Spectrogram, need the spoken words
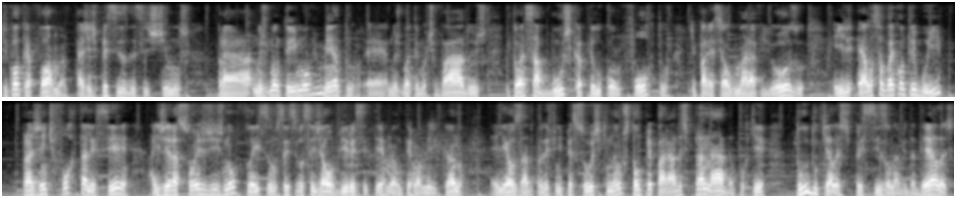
De qualquer forma, a gente precisa desses estímulos para nos manter em movimento, é, nos manter motivados. Então, essa busca pelo conforto, que parece algo maravilhoso, ele, ela só vai contribuir para a gente fortalecer as gerações de snowflakes. Não sei se vocês já ouviram esse termo, é um termo americano. Ele é usado para definir pessoas que não estão preparadas para nada, porque tudo que elas precisam na vida delas,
